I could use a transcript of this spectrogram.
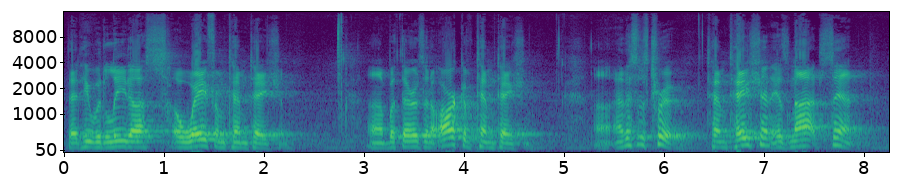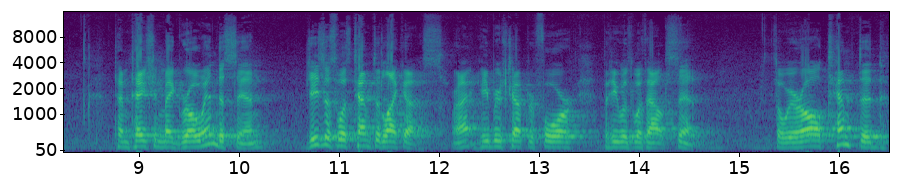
that He would lead us away from temptation. Uh, but there is an arc of temptation. Uh, and this is true. Temptation is not sin. Temptation may grow into sin, Jesus was tempted like us, right? Hebrews chapter 4, but he was without sin. So we are all tempted.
